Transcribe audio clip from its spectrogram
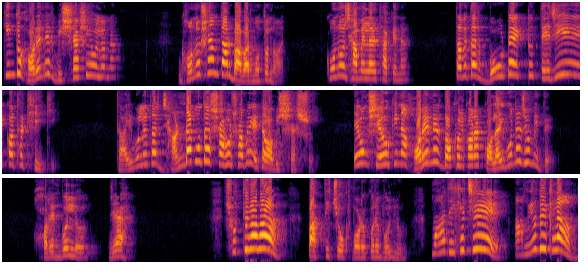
কিন্তু হরেনের বিশ্বাসই হলো না। ঘনশ্যাম তার বাবার মতো নয়। কোনো ঝামেলায় থাকে না। তবে তার বউটা একটু তেজি কথা ঠিকই। তাই বলে তার ঝান্ডা পোঁতার সাহস হবে এটা অবিশ্বাস্য। এবং সেও কিনা হরেনের দখল করা কলাই বোনা জমিতে। হরেন বলল, যা সত্যি বাবা? পাত্তি চোখ বড় করে বলল, মা দেখেছে? আমিও দেখলাম।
